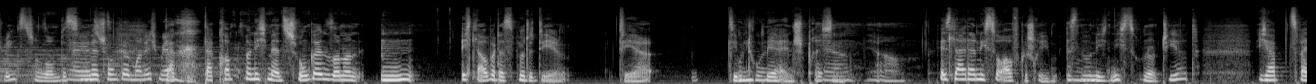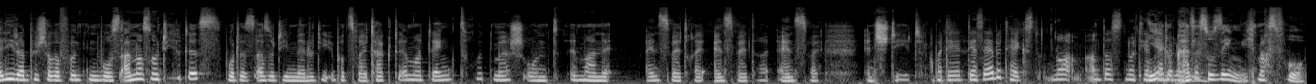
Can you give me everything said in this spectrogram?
Schwingst schon so ein bisschen ja, jetzt mit. man nicht mehr. Da, da, kommt man nicht mehr ins Schunkeln, sondern mh, mm, ich glaube, das würde dem, der, dem Lied mehr entsprechen. Ja. ja. Ist leider nicht so aufgeschrieben, ist mhm. nur nicht, nicht so notiert. Ich habe zwei Liederbücher gefunden, wo es anders notiert ist, wo das also die Melodie über zwei Takte immer denkt, rhythmisch und immer eine 1, 2, 3, 1, 2, 3, 1, 2 entsteht. Aber der, derselbe Text, nur anders notiert. Ja, du kannst es so singen. Ich mach's vor.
